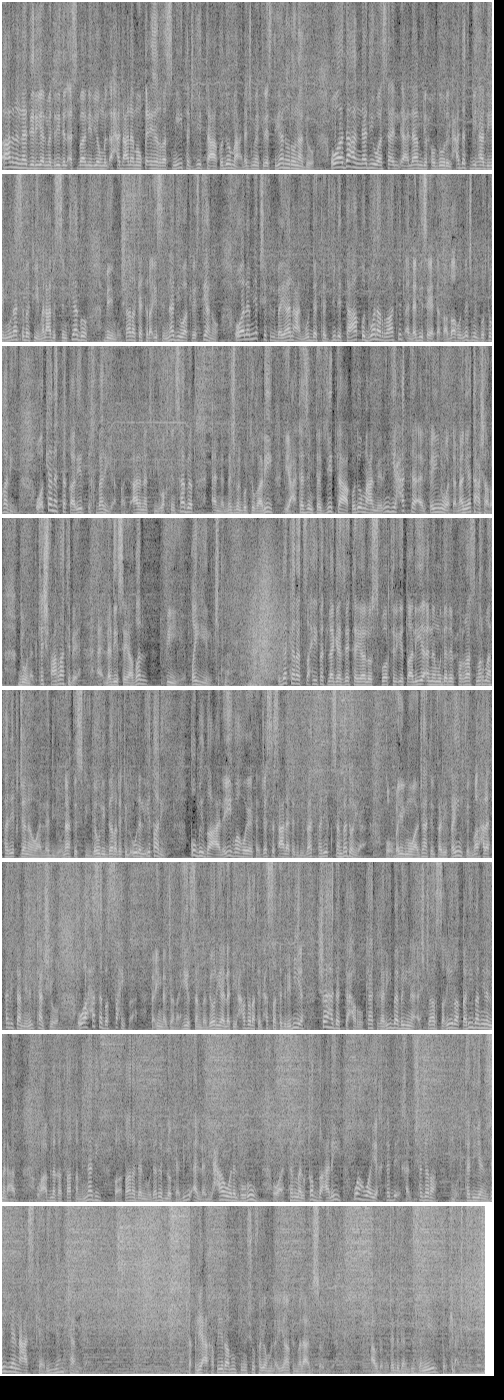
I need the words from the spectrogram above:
أعلن نادي ريال مدريد الأسباني اليوم الأحد على موقعه الرسمي تجديد تعاقده مع نجم كريستيانو رونالدو. ودعا النادي وسائل الإعلام لحضور الحدث بهذه المناسبة في ملعب السنتياغو بمشاركة رئيس النادي وكريستيانو. ولم يكشف البيان عن مدة تجديد التعاقد ولا الراتب الذي سيتقاضاه النجم البرتغالي. وكانت تقارير إخبارية. قد أعلنت في وقت سابق أن النجم البرتغالي يعتزم تجديد تعاقده مع الميرينجي حتى 2018 دون الكشف عن راتبه الذي سيظل في طي الكتمان ذكرت صحيفة لاجازيتا يالو سبورت الإيطالية أن مدرب حراس مرمى فريق جنوا الذي ينافس في دوري الدرجة الأولى الإيطالي قبض عليه وهو يتجسس على تدريبات فريق سامبادوريا. قبيل مواجهة الفريقين في المرحلة الثالثة من الكالشيو. وحسب الصحيفة فإن جماهير سامبادوريا التي حضرت الحصة التدريبية شاهدت تحركات غريبة بين أشجار صغيرة قريبة من الملعب وأبلغ الطاقم النادي فطارد المدرب لوكادي الذي حاول الهروب وتم القبض عليه وهو يختبئ خلف شجرة مرتديا زيا عسكريا كاملا. تقليعة خطيرة ممكن نشوفها يوم من الأيام في الملاعب السعودية. عودة مجددا للزميل تركي العجمي.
